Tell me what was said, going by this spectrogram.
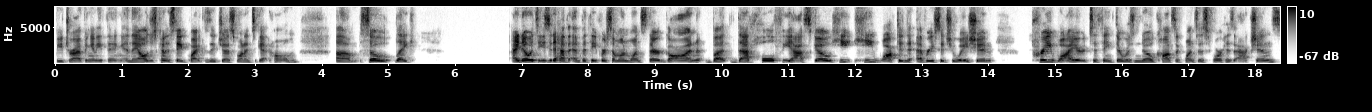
be driving anything. And they all just kind of stayed quiet because they just wanted to get home. Um, so, like, I know it's easy to have empathy for someone once they're gone, but that whole fiasco, he he walked into every situation pre-wired to think there was no consequences for his actions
